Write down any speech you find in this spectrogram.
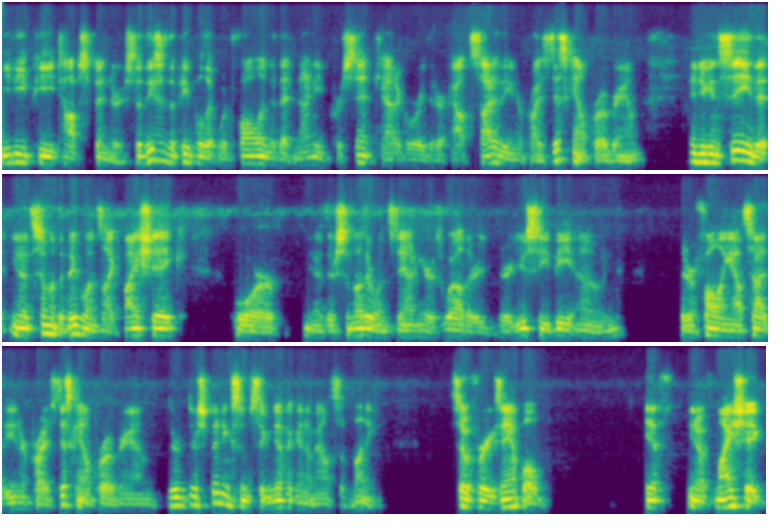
EDP top spenders. So these are the people that would fall into that 90% category that are outside of the enterprise discount program. And you can see that, you know, some of the big ones like MyShake or, you know, there's some other ones down here as well. They're, they're UCB owned that are falling outside the enterprise discount program. They're, they're spending some significant amounts of money. So for example, if, you know, if MyShake,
